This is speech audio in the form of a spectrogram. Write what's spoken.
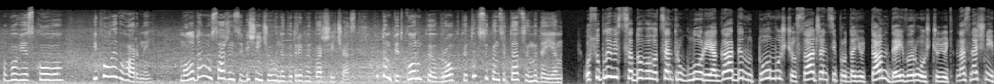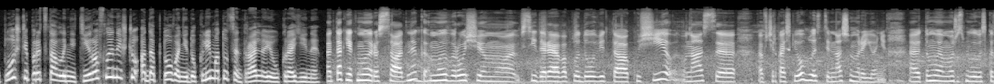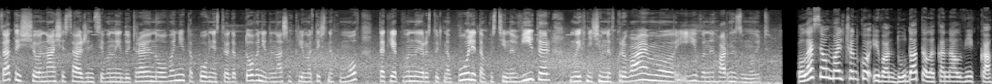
обов'язково і полив гарний. Молодому саджанцю більше нічого не потрібно перший час. Потім підкормки, обробки, то всю консультацію ми даємо. Особливість садового центру Глорія Гарден у тому, що саджанці продають там, де й вирощують. На значній площі представлені ті рослини, що адаптовані до клімату центральної України. Так як ми розсадник, ми вирощуємо всі дерева, плодові та кущі у нас е, в Черкаській області, в нашому районі. Е, Тому я можу сміливо сказати, що наші саджанці вони йдуть районовані та повністю адаптовані до наших кліматичних умов, так як вони ростуть на полі, там постійно вітер, ми їх нічим не вкриваємо і вони гарно зимують. Олеся Омельченко, Іван Дуда, телеканал Вікка.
